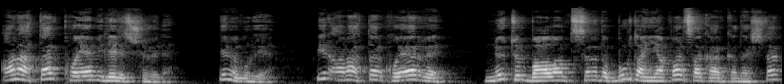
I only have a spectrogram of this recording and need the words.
anahtar koyabiliriz şöyle. Değil mi buraya? Bir anahtar koyar ve nötr bağlantısını da buradan yaparsak arkadaşlar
